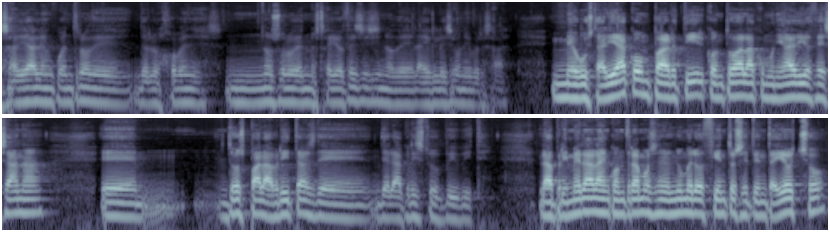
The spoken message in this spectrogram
salir al encuentro de, los jóvenes, no solo de nuestra diócesis, sino de la Iglesia Universal. Me gustaría compartir con toda la comunidad diocesana eh, dos palabritas de, de la Christus Vivit. La primera la encontramos en el número 178,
